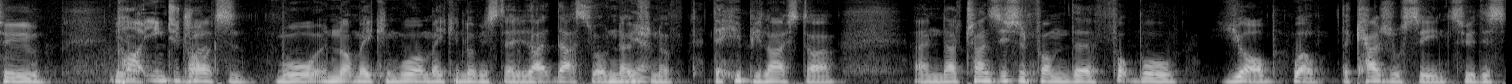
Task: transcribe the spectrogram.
to, you Partying to drugs. and war and not making war, making love instead. That that sort of notion Yeah. of the hippie lifestyle, and I transitioned from the football yob, well, the casual scene to this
